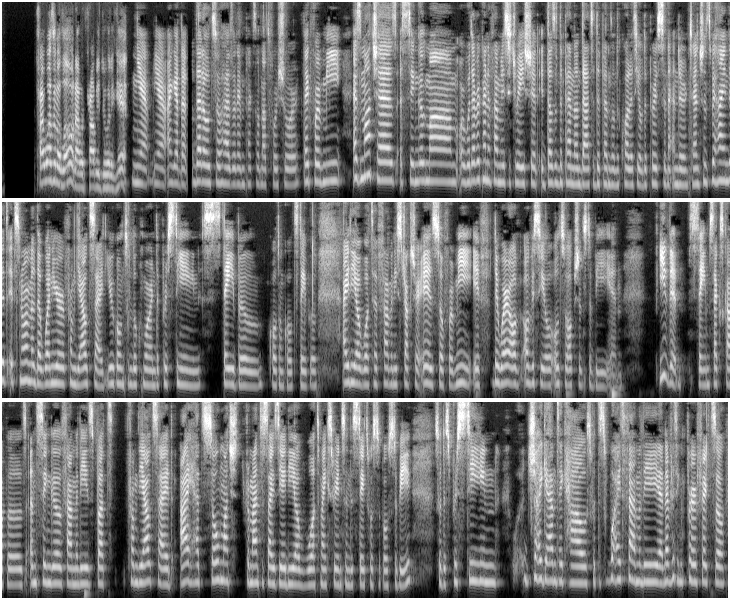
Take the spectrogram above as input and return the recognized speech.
If I wasn't alone, I would probably do it again. Yeah, yeah, I get that. That also has an impact on that for sure. Like for me, as much as a single mom or whatever kind of family situation, it doesn't depend on that. It depends on the quality of the person and their intentions behind it. It's normal that when you're from the outside, you're going to look more in the pristine, stable, quote unquote, stable idea of what a family structure is. So for me, if there were ob- obviously also options to be in even same sex couples and single families, but from the outside, I had so much romanticized the idea of what my experience in the States was supposed to be. So this pristine, gigantic house with this white family and everything perfect. So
